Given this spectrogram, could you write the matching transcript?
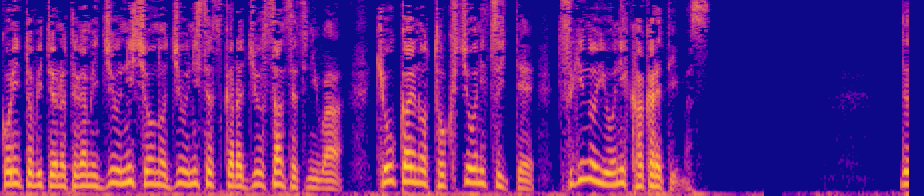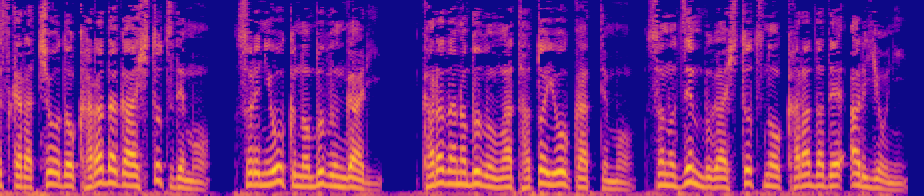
コリント人への手紙12章の12節から13節には、教会の特徴について次のように書かれています。ですからちょうど体が一つでも、それに多くの部分があり、体の部分はたとえ多くあっても、その全部が一つの体であるように、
